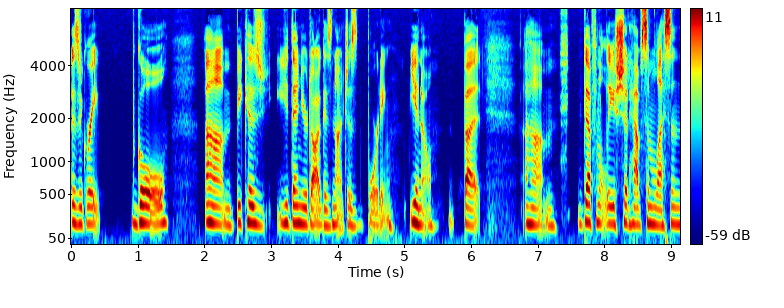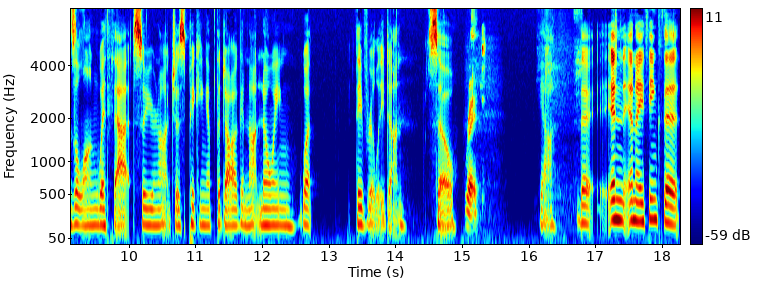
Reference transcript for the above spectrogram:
is a great goal. Um, because you then your dog is not just boarding, you know, but um, definitely should have some lessons along with that. So you're not just picking up the dog and not knowing what they've really done. So right, yeah, the and and I think that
